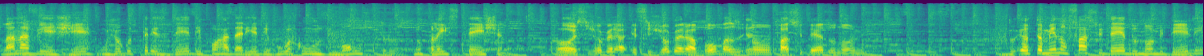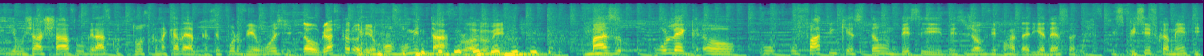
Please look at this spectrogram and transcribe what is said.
lá na VG, um jogo 3D de porradaria de rua com os monstros no PlayStation. Oh, esse jogo era, esse jogo era bom, mas eu não faço ideia do nome. Eu também não faço ideia do nome dele e eu já achava o gráfico tosco naquela época. Se for ver hoje, Não, o gráfico era eu horrível. vou vomitar, provavelmente. Mas o, leg- o, o, fato em questão desse, desses jogos de porradaria, dessa especificamente,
